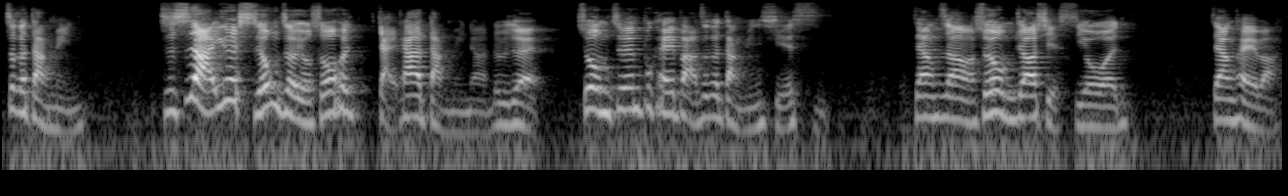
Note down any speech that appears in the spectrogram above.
这个档名。只是啊，因为使用者有时候会改他的档名啊，对不对？所以我们这边不可以把这个档名写死，这样知道吗？所以我们就要写 con，这样可以吧？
